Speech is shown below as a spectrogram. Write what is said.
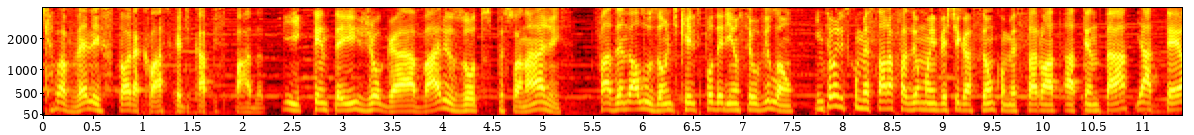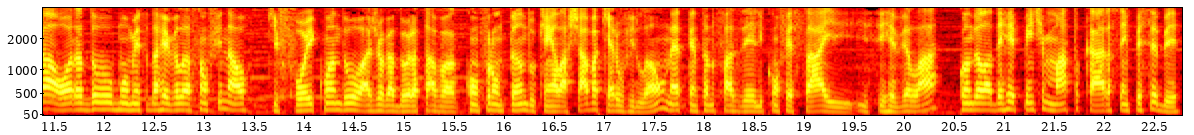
aquela velha história clássica de capa espada. E tentei jogar vários outros personagens fazendo a alusão de que eles poderiam ser o vilão. Então eles começaram a fazer uma investigação, começaram a, a tentar e até a hora do momento da revelação final, que foi quando a jogadora tava confrontando quem ela achava que era o vilão, né, tentando fazer ele confessar e, e se revelar, quando ela de repente mata o cara sem perceber.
